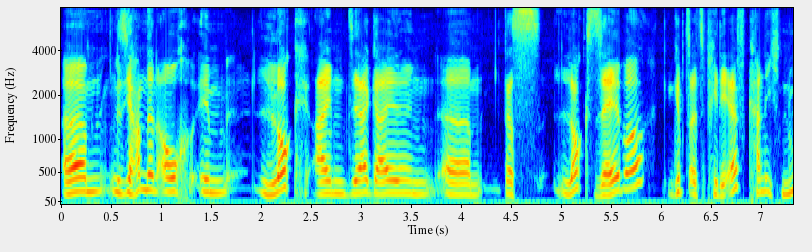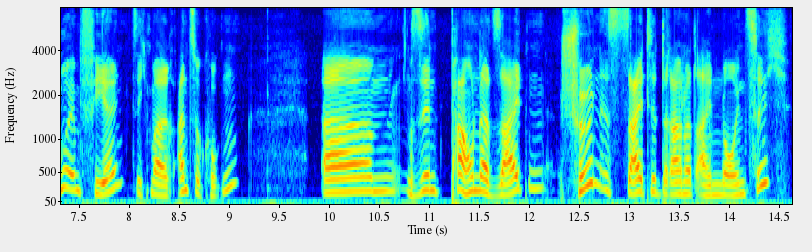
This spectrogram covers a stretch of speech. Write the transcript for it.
Ähm, sie haben dann auch im Log einen sehr geilen, ähm, das Log selber gibt es als PDF, kann ich nur empfehlen, sich mal anzugucken. Ähm, sind ein paar hundert Seiten. Schön ist Seite 391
